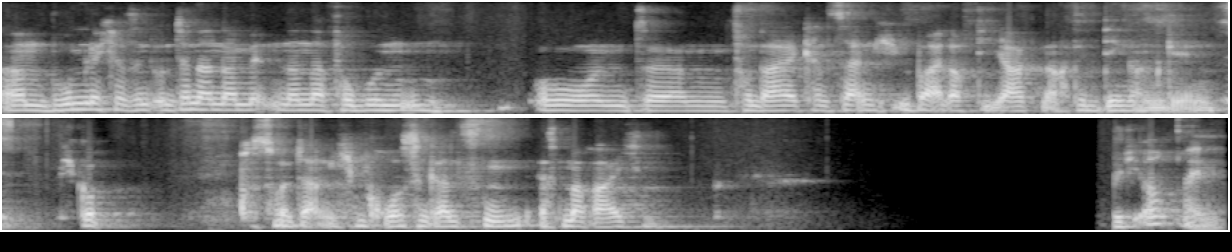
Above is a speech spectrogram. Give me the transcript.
Ähm, Wurmlöcher sind untereinander miteinander verbunden. Und ähm, von daher kannst du eigentlich überall auf die Jagd nach den Dingern gehen. Ich glaube, das sollte eigentlich im Großen und Ganzen erstmal reichen. Würde ich auch meinen.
